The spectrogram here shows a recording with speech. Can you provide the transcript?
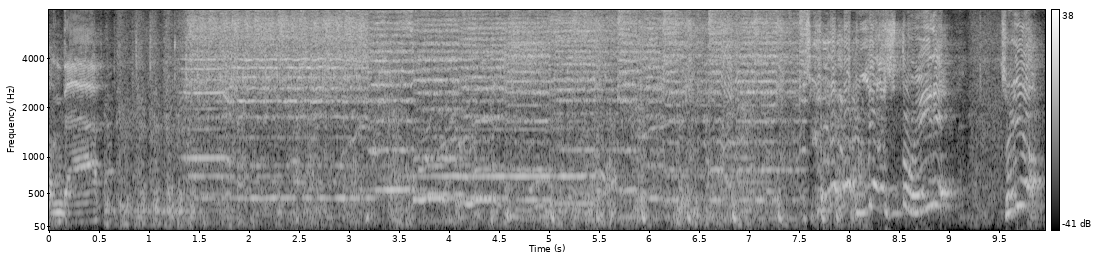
정답. 이 아가씨 또 왜 이래? 저기요.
